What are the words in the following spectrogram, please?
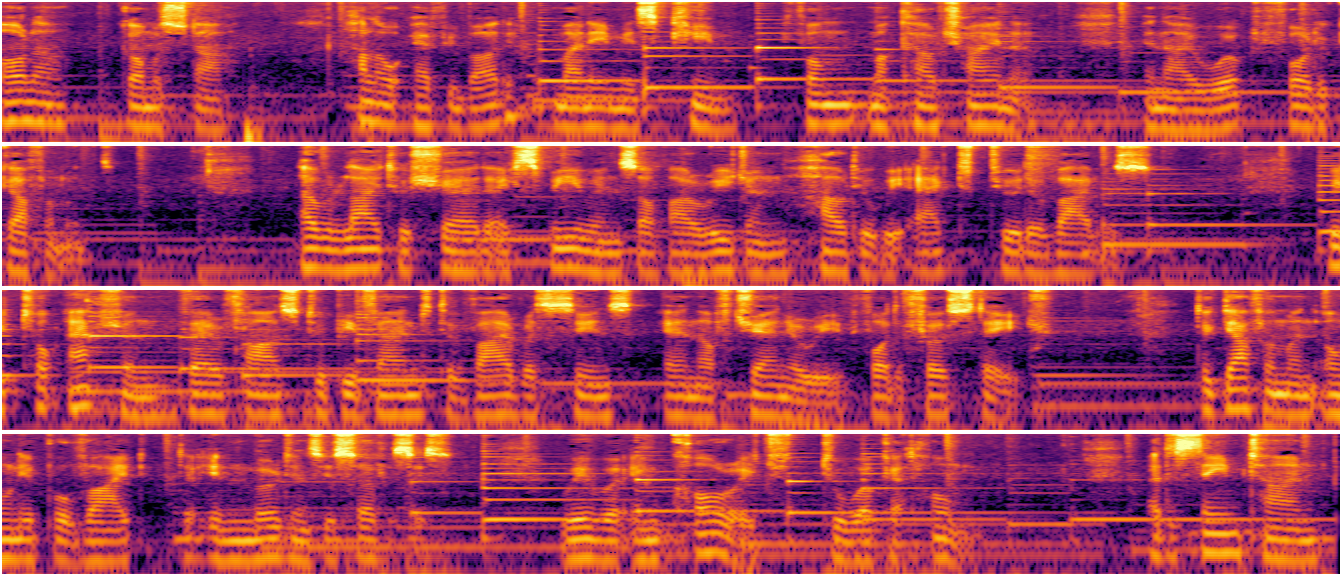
Olá, está? Hello everybody, my name is Kim from Macau, China, and I work for the government. I would like to share the experience of our region how to react to the virus. We took action very fast to prevent the virus since end of January for the first stage. The government only provide the emergency services. We were encouraged to work at home. At the same time,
